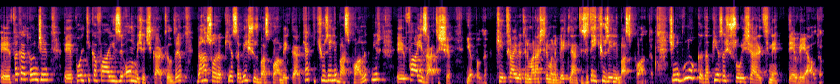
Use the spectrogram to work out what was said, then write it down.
E, fakat önce e, politika faizi 15'e çıkartıldı. Daha sonra piyasa 500 bas puan beklerken 250 bas puanlık bir e, faiz artışı yapıldı. Ki Tribe Yatırım Araştırma'nın beklentisi de 250 bas puandı. Şimdi bu noktada piyasa şu soru işaretini devreye aldı.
